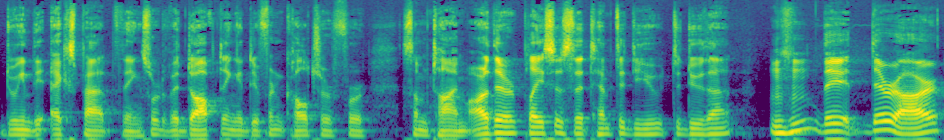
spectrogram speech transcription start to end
doing the expat thing sort of adopting a different culture for some time are there places that tempted you to do that Mm-hmm. They, there are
